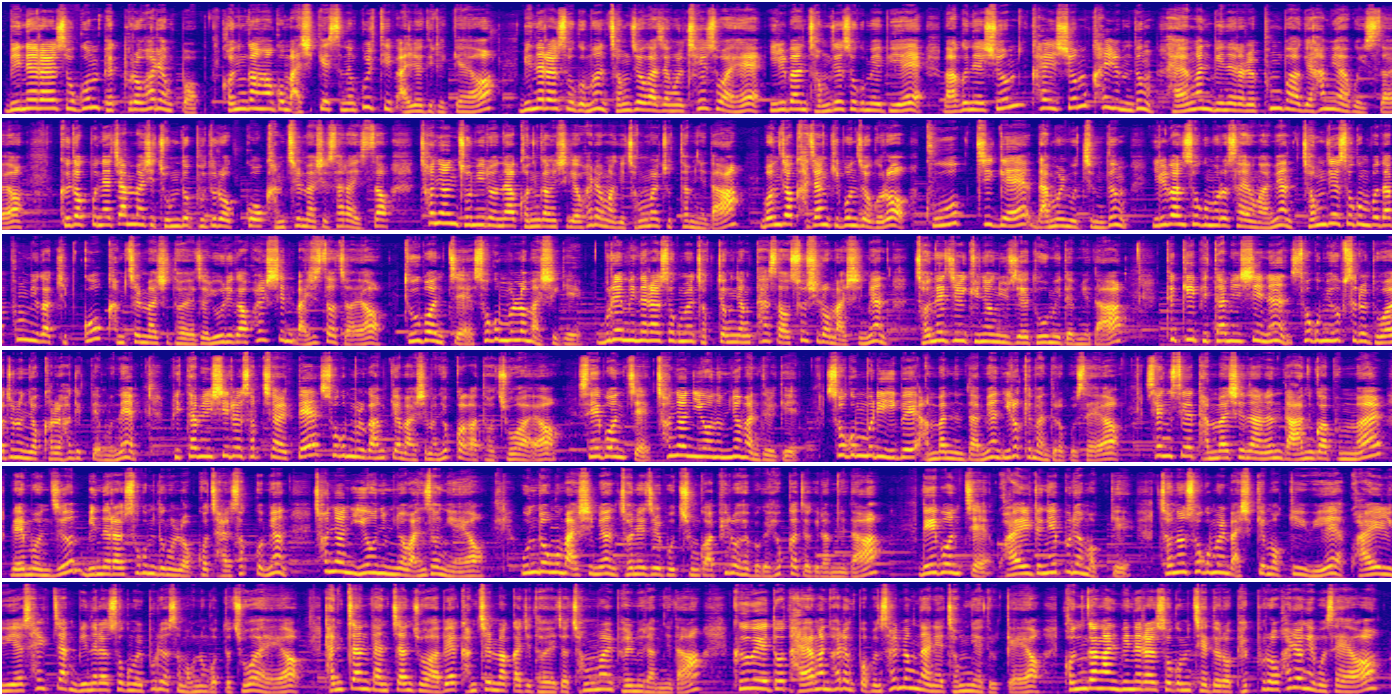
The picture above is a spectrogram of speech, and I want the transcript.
미네랄 소금 100% 활용법. 건강하고 맛있게 쓰는 꿀팁 알려드릴게요. 미네랄 소금은 정제 과정을 최소화해 일반 정제 소금에 비해 마그네슘, 칼슘, 칼륨 등 다양한 미네랄을 풍부하게 함유하고 있어요. 그 덕분에 짠맛이 좀 더 부드럽고 감칠맛이 살아있어 천연 조미료나 건강식에 활용하기 정말 좋답니다. 먼저 가장 기본적으로 국, 찌개, 나물 무침 등 일반 소금으로 사용하면 정제 소금보다 풍미가 깊고 감칠맛이 더해져 요리가 훨씬 맛있어져요. 두 번째, 소금물로 마시기. 물에 미네랄 소금을 적정량 타서 수시로 마시면 전해질 균형 유지에 도움이 됩니다. 특히 비타민 C는 소금이 흡수를 도와주는 역할을 하기 때문에 비타민 C를 섭취할 때 소금물과 함께 마시면 효과가 더 좋아요. 세 번째, 천연 이온 음료 만들기. 소금물이 입에 안 받는다면 이렇게 만들어 보세요. 생수에 단맛이 나는 난과 분말, 레몬즙, 미네랄 소금 등을 넣고 잘 섞으면 천연 이온 음료 완성이에요. 운동 후 마시면 전해질 보충과 피로 회복에 효과적이랍니다. 네 번째, 과일 등에 뿌려 먹기. 저는 소금을 맛있게 먹기 위해 과일 위에 살짝 미네랄 소금을 뿌려서 먹는 것도 좋아해요. 단짠 단짠 조합에 감칠맛까지 더해져 정말 별미랍니다. 그 외에도 다양한 활용법은 설명란에 정리해 둘게요. 건강한 미네랄 소금 제대로 100% 활용해 보세요.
